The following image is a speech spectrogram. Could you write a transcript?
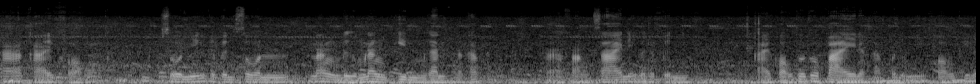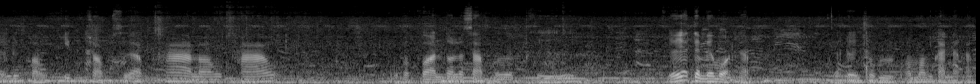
ค้าขายของโซนนี้ก็จะเป็นโซนนั่งดื่มนั่งกินกันนะครับฝั่งซ้ายนี่ก็จะเป็นขายของทั่วๆไปนะครับ ก็จะมีของที่ระลึกของกิฟต์ช็อปเสื้อผ้ารองเท้า อุปกรณ์โทรศัพท์มือถือเยอะแยะเต็มไปหมดครับเดินชมพร้อมๆกันนะครับ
